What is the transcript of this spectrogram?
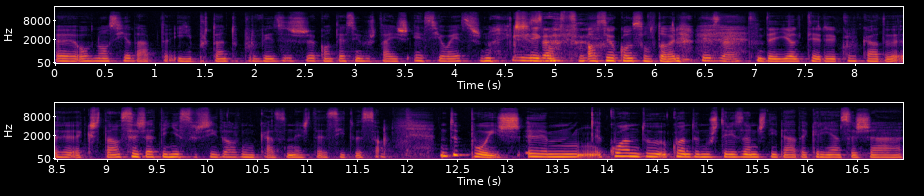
uh, ou não se adapta. E, portanto, por vezes acontecem os tais SOS, não é? Que Exato. chegam ao seu consultório. Exato. Daí ele ter colocado a questão se já tinha surgido algum caso nesta situação. Depois, um, quando, quando nos três anos de idade a criança já,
